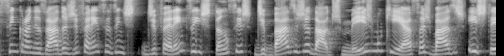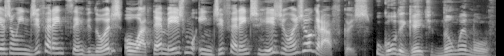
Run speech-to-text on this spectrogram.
sincronizadas diferentes, diferentes instâncias de bases de dados, mesmo que essas bases estejam em diferentes servidores ou até mesmo em diferentes regiões geográficas. O Golden Gate não é novo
